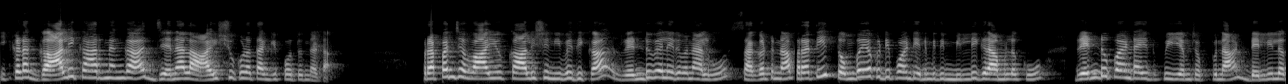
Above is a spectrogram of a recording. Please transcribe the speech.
ఇక్కడ గాలి కారణంగా జనాల ఆయుష్ కూడా తగ్గిపోతుందట. ప్రపంచ వాయు కాలుష్య నివేదిక రెండు వేల ఇరవై నాలుగు సగటున ప్రతి తొంభై ఒకటి పాయింట్ ఎనిమిది మిల్లీగ్రాములకు రెండు పాయింట్ ఐదు పిఎం చొప్పున ఢిల్లీలో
